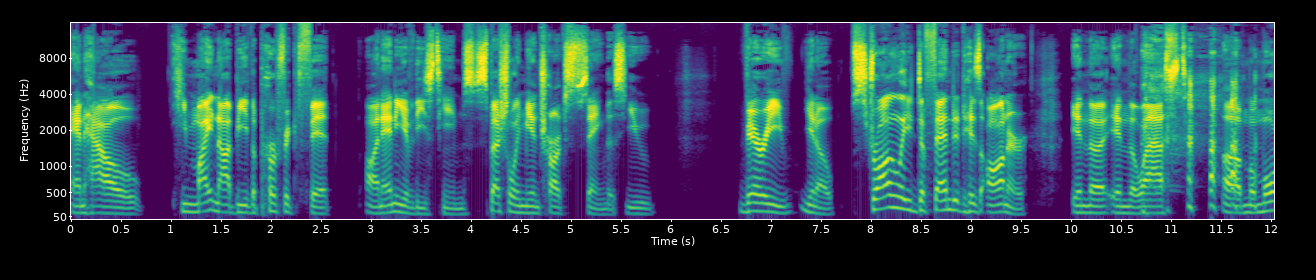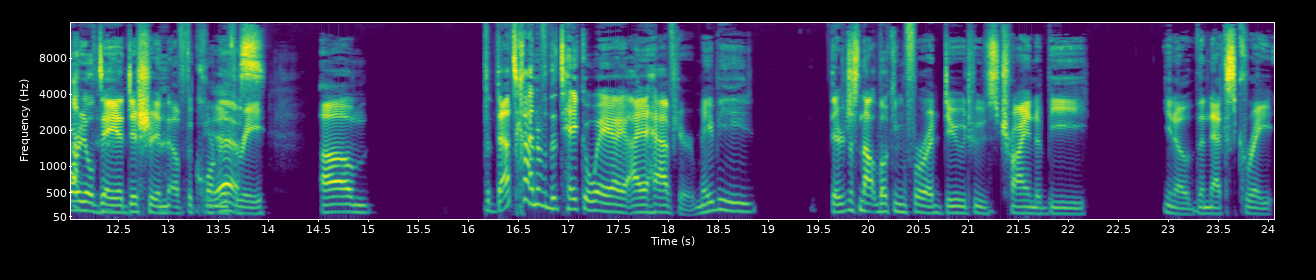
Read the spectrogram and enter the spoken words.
and how he might not be the perfect fit on any of these teams. Especially me and Tjarks saying this. You very you know strongly defended his honor in the in the last uh, Memorial Day edition of the Corner yes. Three. Um, but that's kind of the takeaway I, I have here. Maybe they're just not looking for a dude who's trying to be, you know, the next great,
